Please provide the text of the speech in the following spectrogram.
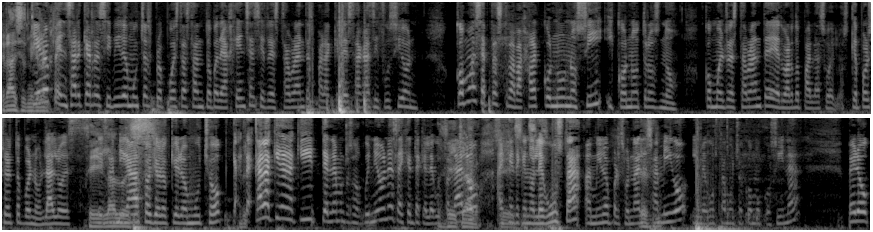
Gracias, Miguel. Quiero Ángel. pensar que has recibido muchas propuestas tanto de agencias y restaurantes para que les hagas difusión. ¿Cómo aceptas trabajar con unos sí y con otros no? Como el restaurante de Eduardo Palazuelos, que por cierto, bueno, Lalo es, Sí, es Lalo amigazo, es- yo lo quiero mucho. Ca- Cada quien aquí tenemos nuestras opiniones, hay gente que le gusta Sí, Lalo, claro. hay Sí, gente sí, que no sí, le gusta, a mí lo personal es, Es- amigo y me gusta mucho cómo cocina. Pero,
